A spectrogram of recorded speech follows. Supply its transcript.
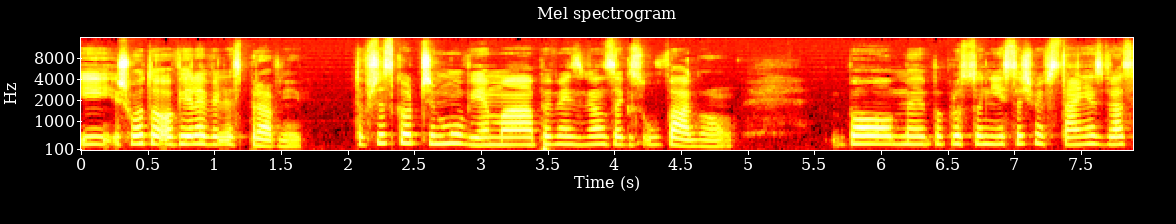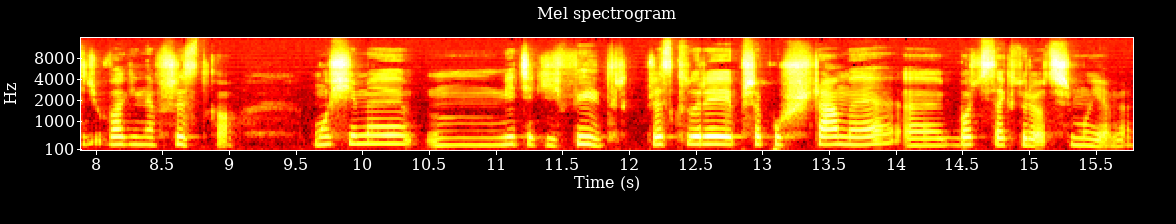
i szło to o wiele, wiele sprawniej. To wszystko, o czym mówię, ma pewien związek z uwagą, bo my po prostu nie jesteśmy w stanie zwracać uwagi na wszystko. Musimy mm, mieć jakiś filtr, przez który przepuszczamy y, bodźce, które otrzymujemy.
